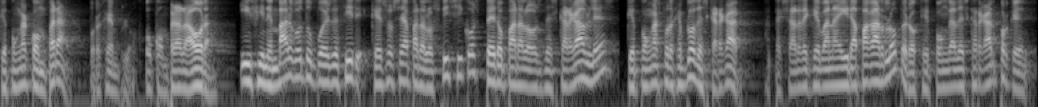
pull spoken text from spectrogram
que ponga comprar, por ejemplo, o comprar ahora. Y sin embargo, tú puedes decir que eso sea para los físicos, pero para los descargables, que pongas, por ejemplo, descargar. A pesar de que van a ir a pagarlo, pero que ponga descargar porque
